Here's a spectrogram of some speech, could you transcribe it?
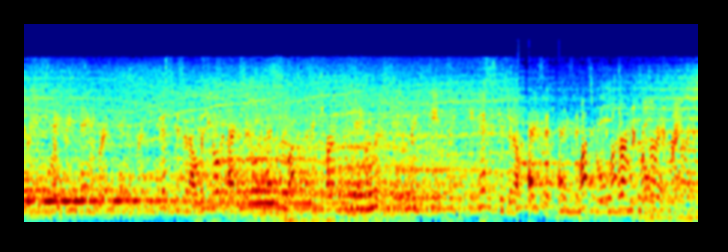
This is an illegal exit. You must return to. Repeat, this is an exit. You must return to grid.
